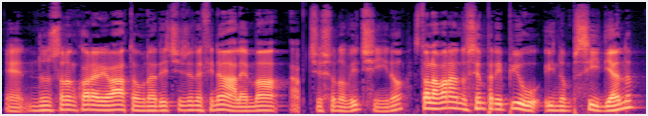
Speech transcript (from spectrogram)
eh, non sono ancora arrivato a una decisione finale, ma ci sono vicino. Sto lavorando sempre di più in Obsidian.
